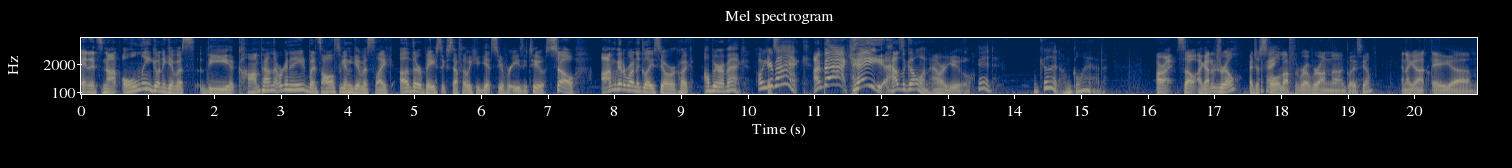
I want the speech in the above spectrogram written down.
and it's not only going to give us the compound that we're going to need, but it's also going to give us like other basic stuff that we could get super easy too. So I'm going to run a Glacio real quick. I'll be right back. oh, you're It's- back. I'm back. Hey, how's it going? How are you? Good. Good. I'm glad. All right, so I got a drill. I just Okay. stole it off the rover on uh, Glacio, and I got a um,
